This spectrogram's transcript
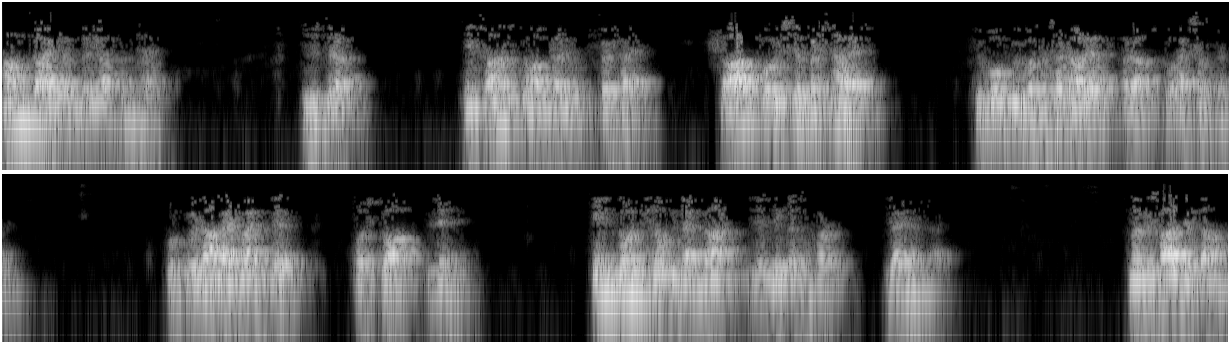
ہم کا آئٹم دریافت کرنا ہے۔ اسی طرح انسانوں کا معاملہ جو بیٹھا ہے تو آپ کو اس سے بچنا ہے کہ وہ کوئی وسوسہ ڈالے اور آپ اس کو ایکسپٹ کر دیں وہ کوئی رانگ ایڈوائس دے اور اس کو آپ لے لیں۔ ان دو چیزوں کے درمیان زندگی کا سفر جاری رہتا ہے۔ میں مثال دیتا ہوں۔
